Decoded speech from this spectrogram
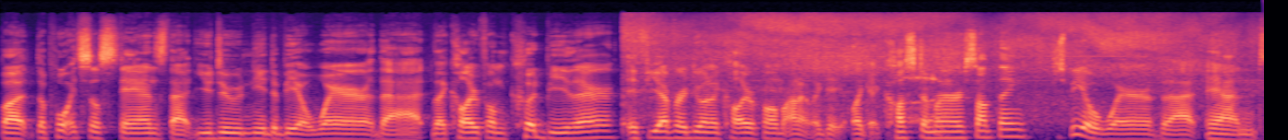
But the point still stands that you do need to be aware that the color foam could be there. If you ever doing a color foam on it, like a, like a customer or something, just be aware of that and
